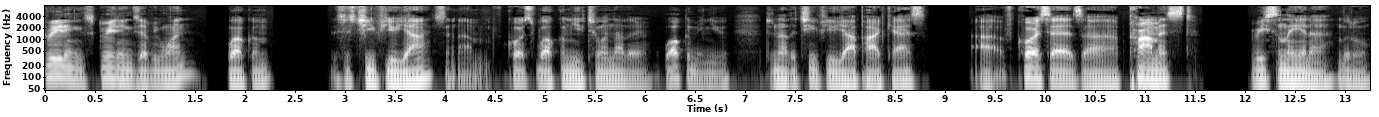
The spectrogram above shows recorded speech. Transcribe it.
Greetings, greetings, everyone. Welcome. This is Chief Yuya, and I'm of course welcome you to another, welcoming you to another Chief Yuya podcast. Uh, of course, as uh, promised recently in a little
